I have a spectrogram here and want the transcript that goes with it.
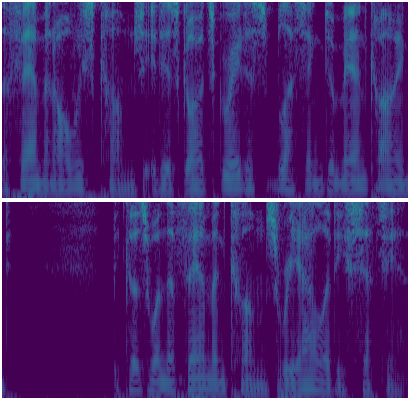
The famine always comes. It is God's greatest blessing to mankind because when the famine comes, reality sets in.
